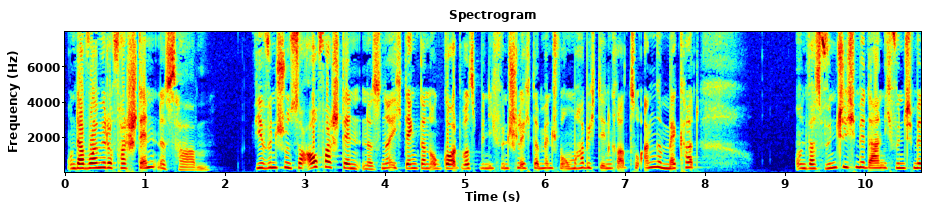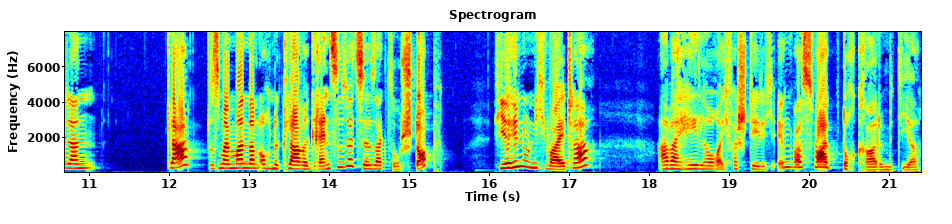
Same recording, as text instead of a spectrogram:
und da wollen wir doch Verständnis haben. Wir wünschen uns doch auch Verständnis. Ne? Ich denke dann, oh Gott, was bin ich für ein schlechter Mensch? Warum habe ich den gerade so angemeckert? Und was wünsche ich mir dann? Ich wünsche mir dann, klar, dass mein Mann dann auch eine klare Grenze setzt. Er sagt so, stopp, hierhin und nicht weiter. Aber hey, Laura, ich verstehe dich. Irgendwas war doch gerade mit dir.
